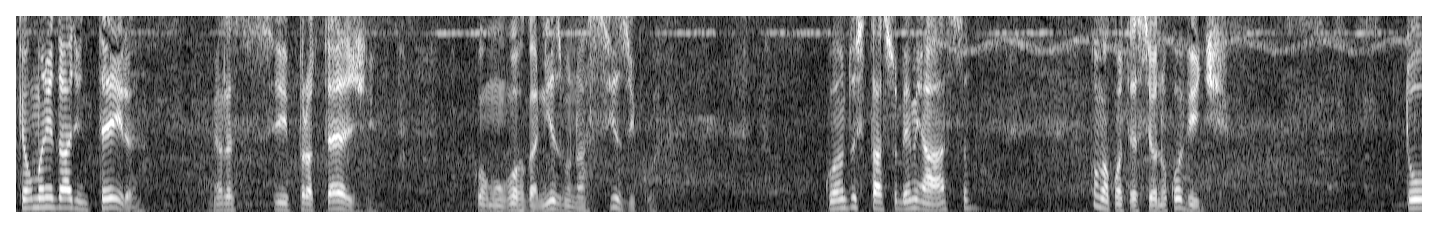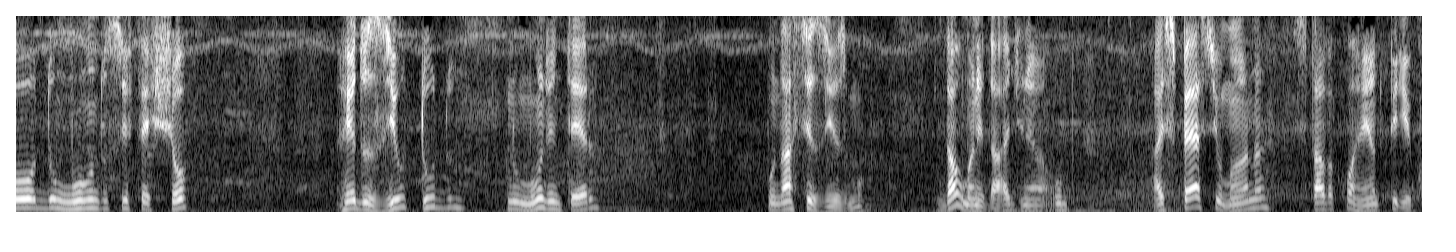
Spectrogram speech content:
Que a humanidade inteira, ela se protege como um organismo narcísico quando está sob ameaça, como aconteceu no Covid. Todo mundo se fechou, reduziu tudo no mundo inteiro. O narcisismo da humanidade, né? O, a espécie humana estava correndo perigo.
